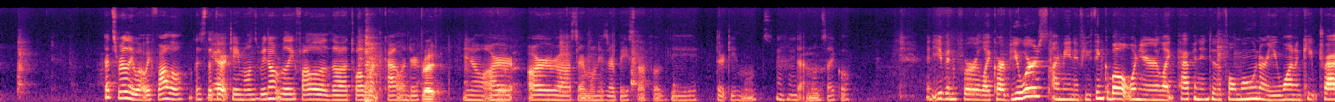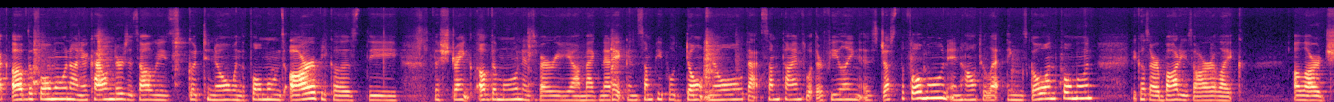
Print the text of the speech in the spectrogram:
That's really what we follow is the Yeah. 13 moons. We don't really follow the 12 month calendar. Right. You know, our our uh, ceremonies are based off of the 13 moons, mhm. that moon cycle. And even for like our viewers, I mean, if you think about when you're like tapping into the full moon or you want to keep track of the full moon on your calendars, it's always good to know when the full moons are because the the strength of the moon is very uh, magnetic and some people don't know that sometimes what they're feeling is just the full moon and how to let things go on the full moon because our bodies are like a large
